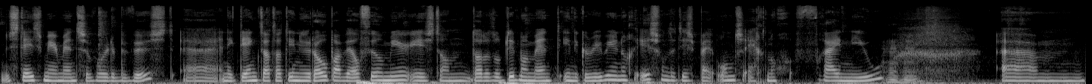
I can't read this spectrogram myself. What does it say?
steeds meer mensen worden bewust. Uh, en ik denk dat dat in Europa wel veel meer is dan dat het op dit moment in de Caribbean nog is. Want het is bij ons echt nog vrij nieuw. Um,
